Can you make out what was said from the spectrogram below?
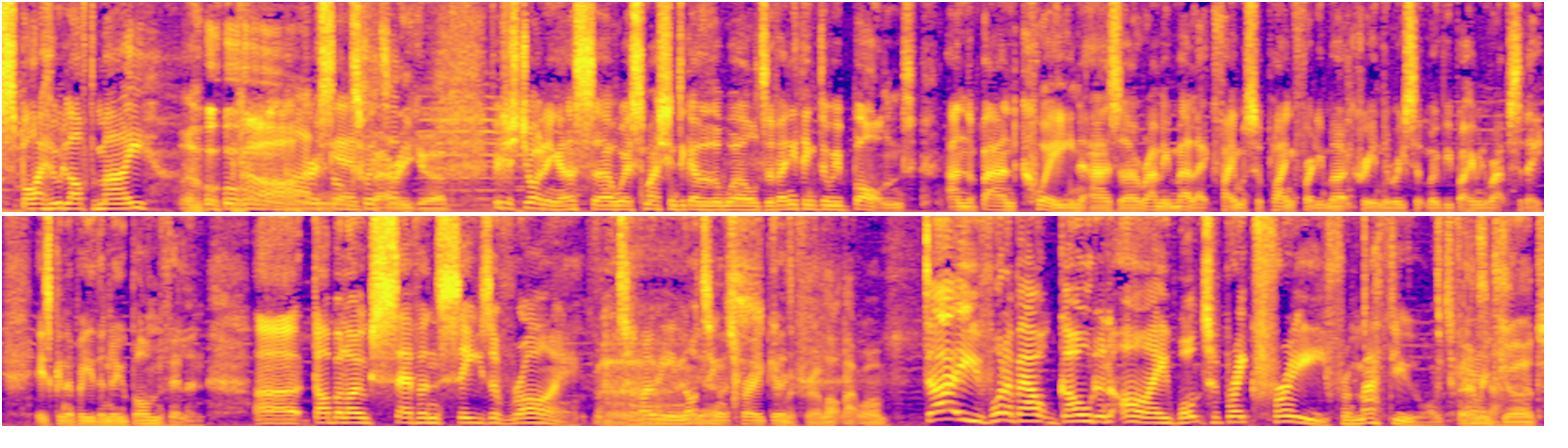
Spy Who Loved May. Oh, Chris on. Twitter. Very good. If you're just joining us, uh, we're smashing together the worlds of anything to do with Bond and the band Queen, as uh, Rami Malek, famous for playing Freddie Mercury in the recent movie Bohemian Rhapsody, is going to be the new Bond villain. Uh, 007 Seas of Rhye. Tony in Nottingham, that's very Coming good. for a lot, that one. Dave, what about Golden Eye Want to Break Free from Matthew on Twitter? Very good.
